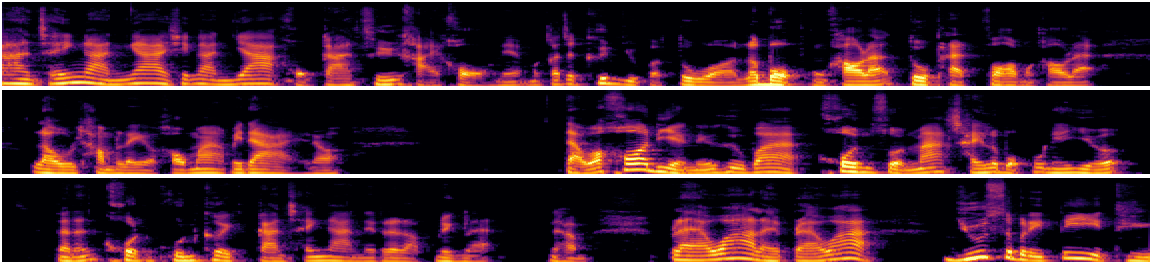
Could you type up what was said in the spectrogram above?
การใช้งานง่ายใช้งานยากของการซื้อขายของเนี่ยมันก็จะขึ้นอยู่กับตัวระบบของเขาและตัวแพลตฟอร์มของเขาแล้วเราทำอะไรกับเขามากไม่ได้เนาะแต่ว่าข้อเดียนี้คือว่าคนส่วนมากใช้ระบบพวกนี้เยอะดังนั้นคนคุ้นเคยกับการใช้งานในระดับหนึ่งแล้วนะครับแปลว่าอะไรแปลว่า usability ถึง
